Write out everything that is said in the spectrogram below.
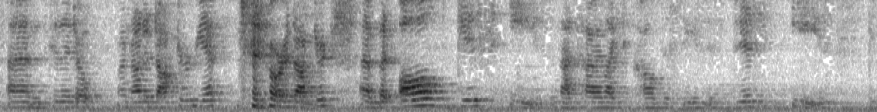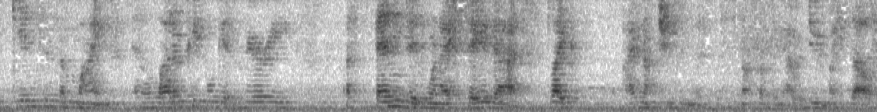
because um, I don't, I'm not a doctor yet or a doctor, um, but all dis-ease, and that's how I like to call disease, is dis-ease begins in the mind. And a lot of people get very offended when I say that. Like, I'm not choosing this. This is not something I would do to myself.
